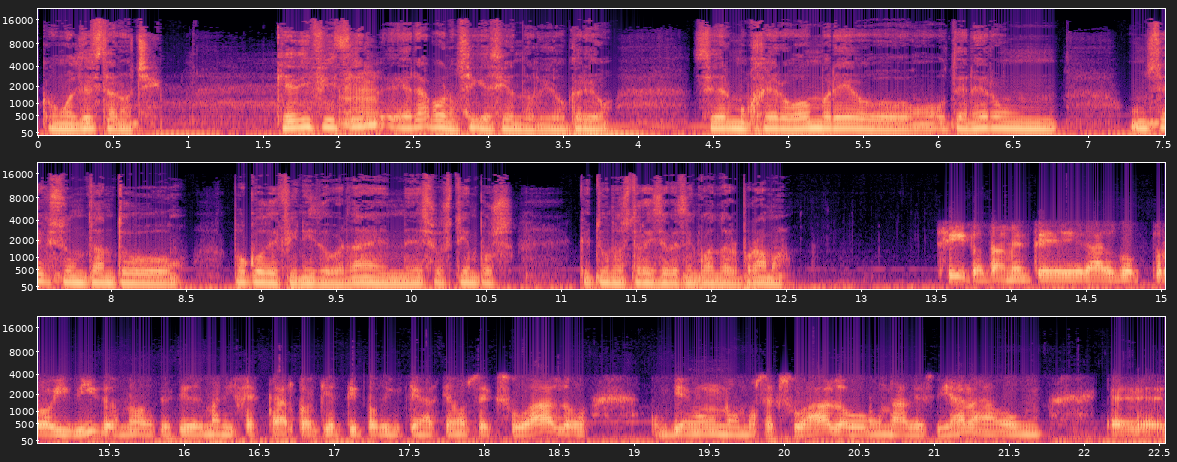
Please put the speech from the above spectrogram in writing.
como el de esta noche. Qué difícil era, bueno, sigue siendo, yo creo, ser mujer o hombre o, tener un, un sexo un tanto poco definido, ¿verdad? En esos tiempos que tú nos traes de vez en cuando al programa. Sí, totalmente era algo prohibido, ¿no? Es decir, manifestar cualquier tipo de inclinación sexual o bien un homosexual o una lesbiana o un eh,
